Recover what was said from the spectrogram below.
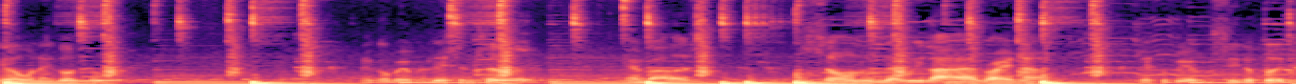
Yeah, when they go to it, they're gonna be able to listen to it, live right now, they could be able to see the footage.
